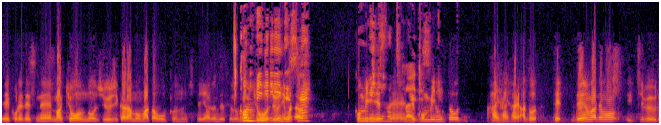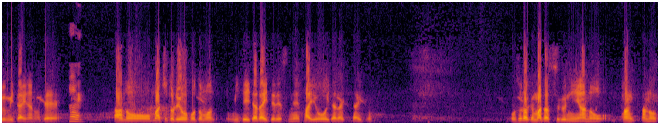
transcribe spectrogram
で、これですね、まあ、今日の10時からもまたオープンしてやるんですけど、コンビまあ、今日中にまたニですね。コンビニですね。コンビニ発売ですでコンビニと、はいはいはい。あと、で電話でも一部売るみたいなので、はい。あのーまあ、ちょっと両方とも見ていただいてですね、対応をいただきたいと。おそらくまたすぐに、あの、パン、あの、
